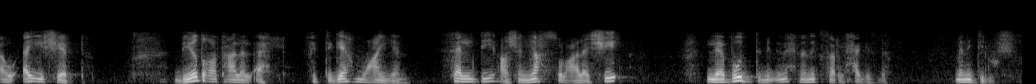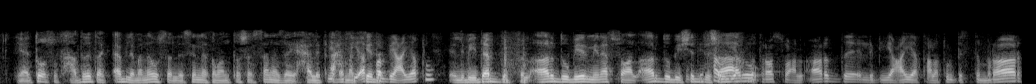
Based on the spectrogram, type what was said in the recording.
أو أي شاب بيضغط على الأهل في اتجاه معين سلبي عشان يحصل على شيء لابد من إن إحنا نكسر الحاجز ده. ما نديلوش يعني تقصد حضرتك قبل ما نوصل لسن 18 سنة زي حالة يعني أحمد في أطفال كده بيعيطوا؟ اللي بيدبدب في الأرض وبيرمي نفسه على الأرض وبيشد شعره. راسه على الأرض اللي بيعيط على طول باستمرار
